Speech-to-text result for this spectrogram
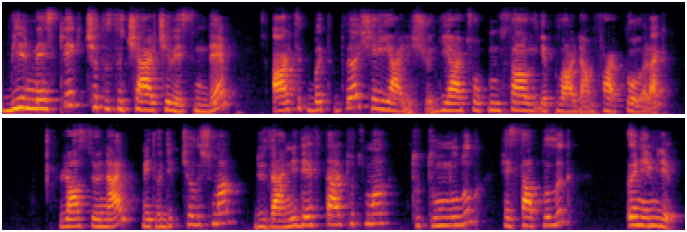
bir meslek çatısı çerçevesinde artık batıda şey yerleşiyor. Diğer toplumsal yapılardan farklı olarak rasyonel, metodik çalışma, düzenli defter tutma, tutumluluk, hesaplılık önemli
